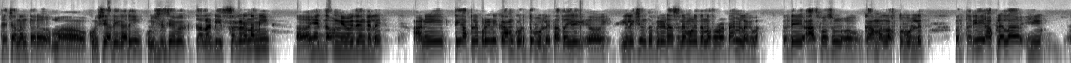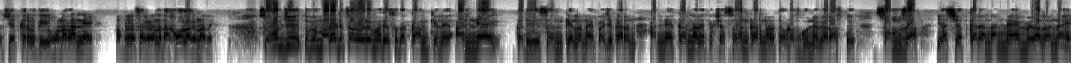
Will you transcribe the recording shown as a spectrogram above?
त्याच्यानंतर म, कृषी अधिकारी कृषी सेवक तलाठी सगळ्यांना मी हे जाऊन निवेदन दिले आणि ते आपल्या परीने काम करतो बोललेत. आता इले- इलेक्शनचा पिरियड असल्यामुळे त्यांना थोडा टाइम लागला. पण ते आजपासून कामाला लागतो बोललेत. पण तरी आपल्याला ही शेतकऱ्यावरती होणारा अन्याय आपल्याला सगळ्यांना दाखवावा लागणार आहे. सोहमजी तुम्ही मराठी चळवळीमध्ये सुद्धा काम केलंय. अन्याय कधीही सहन केला नाही पाहिजे. कारण अन्याय करणाऱ्यापेक्षा सहन करणारा तेवढाच गुन्हेगार असतोय. समजा या शेतकऱ्यांना न्याय मिळाला नाही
